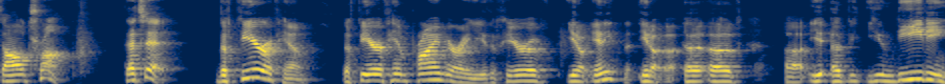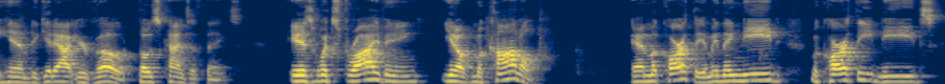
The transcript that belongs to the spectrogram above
Donald Trump. That's it. The fear of him, the fear of him primarying you, the fear of you know anything, you know, uh, of uh, of you needing him to get out your vote, those kinds of things, is what's driving you know McConnell and McCarthy. I mean, they need McCarthy needs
